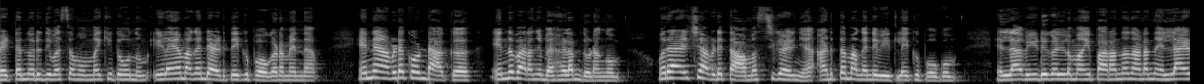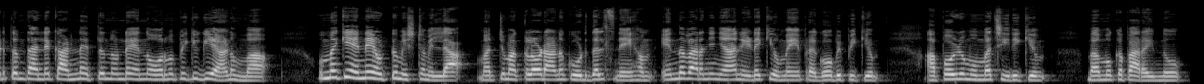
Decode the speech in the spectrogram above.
പെട്ടെന്നൊരു ദിവസം ഉമ്മയ്ക്ക് തോന്നും ഇളയ മകന്റെ അടുത്തേക്ക് പോകണമെന്ന്. എന്നെ അവിടെ കൊണ്ടാക്ക് എന്ന് പറഞ്ഞു ബഹളം തുടങ്ങും. ഒരാഴ്ച അവിടെ താമസിച്ചു കഴിഞ്ഞ് അടുത്ത മകന്റെ വീട്ടിലേക്ക് പോകും. എല്ലാ വീടുകളിലുമായി പറന്ന് നടന്ന് എല്ലായിടത്തും തന്റെ കണ്ണെത്തുന്നുണ്ട് എന്ന് ഓർമ്മിപ്പിക്കുകയാണ് ഉമ്മ. ഉമ്മയ്ക്ക് എന്നെ ഒട്ടും ഇഷ്ടമില്ല. മറ്റു മക്കളോടാണ് കൂടുതൽ സ്നേഹം എന്ന് പറഞ്ഞ് ഞാൻ ഇടയ്ക്ക് ഉമ്മയെ പ്രകോപിപ്പിക്കും. അപ്പോഴും ഉമ്മ ചിരിക്കും. ബമ്മുക്ക പറയുന്നു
